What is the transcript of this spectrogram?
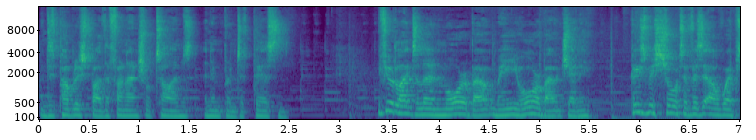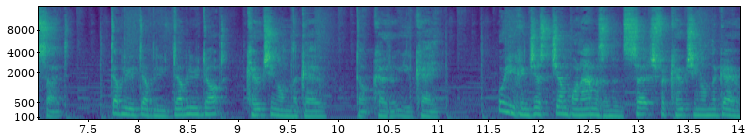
and is published by the Financial Times and imprint of Pearson. If you'd like to learn more about me or about Jenny, please be sure to visit our website or you can just jump on Amazon and search for Coaching on the Go,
